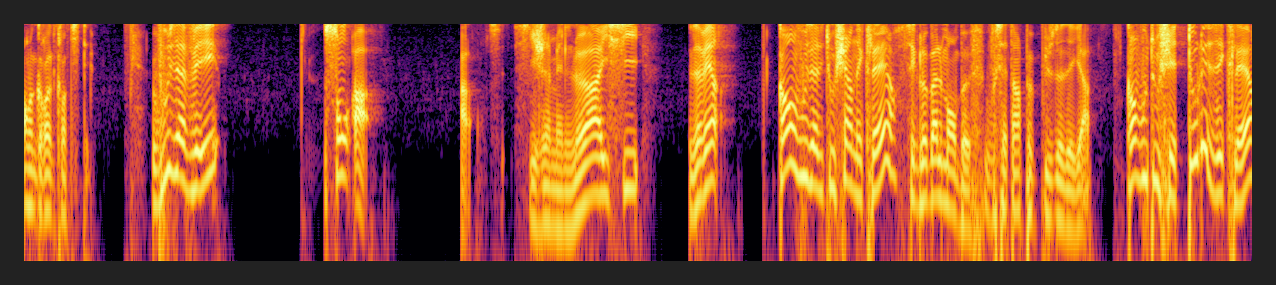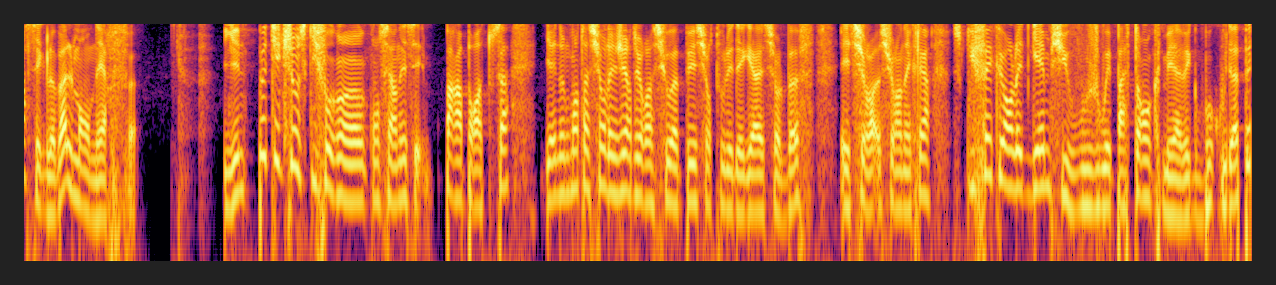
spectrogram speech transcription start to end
En grande quantité. Vous avez son A. Alors, si j'amène le A ici, vous avez un... Quand vous allez toucher un éclair, c'est globalement buff. Vous faites un peu plus de dégâts. Quand vous touchez tous les éclairs, c'est globalement nerf. Il y a une petite chose qu'il faut concerner, c'est par rapport à tout ça, il y a une augmentation légère du ratio AP sur tous les dégâts et sur le buff, et sur, sur un éclair. Ce qui fait qu'en late game, si vous jouez pas tank mais avec beaucoup d'AP,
